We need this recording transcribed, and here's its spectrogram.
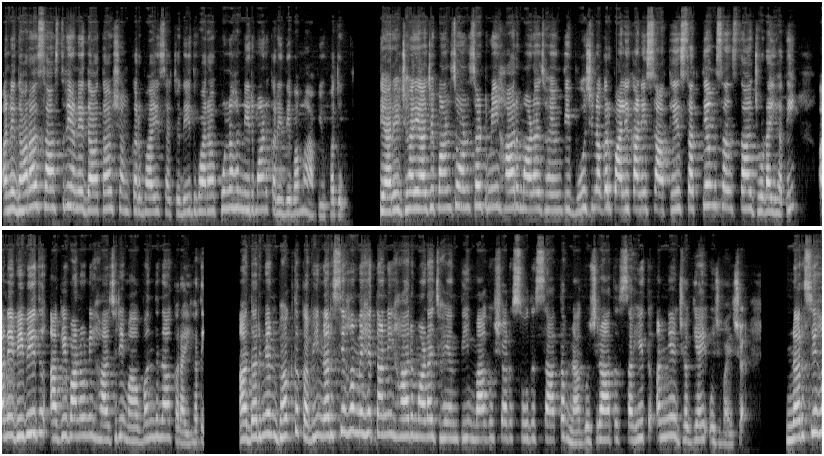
અને ધારાશાસ્ત્રી અને દાતા શંકરભાઈ સચદે દ્વારા પુનઃ નિર્માણ કરી દેવામાં આવ્યું હતું. ત્યારે જ્યારે આજે પાંચસો અડસઠમી હારમાળા જયંતિ ભુજ નગરપાલિકાની સાથે સત્યમ સંસ્થા જોડાઈ હતી અને વિવિધ આગેવાનોની હાજરીમાં વંદના કરાઈ હતી. આ દરમિયાન ભક્ત કવિ નરસિંહ મહેતાની હારમાળા જયંતિ માગશર સુદ સાતમના ગુજરાત સહિત અન્ય જગ્યાએ ઉજવાય છે. નરસિંહ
